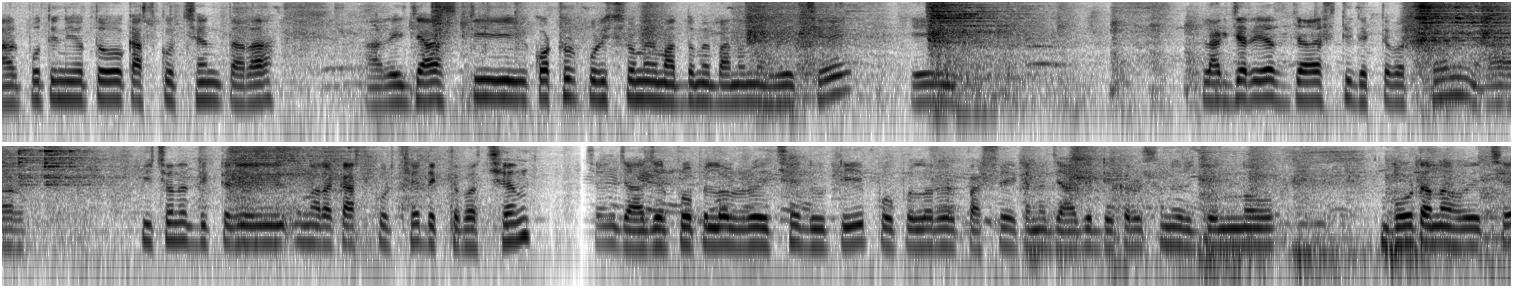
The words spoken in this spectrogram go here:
আর প্রতিনিয়ত কাজ করছেন তারা। আর এই জাহাজটি কঠোর পরিশ্রমের মাধ্যমে বানানো হয়েছে। এই লাক্সারিয়াস জাহাজটি দেখতে পাচ্ছেন। আর পিছনের দিকটা যে ওনারা কাজ করছে দেখতে পাচ্ছেন। জাহাজের প্রপেলর রয়েছে দুটি। প্রপেলরের পাশে এখানে জাহাজের ডেকোরেশনের জন্য বোট আনা হয়েছে।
